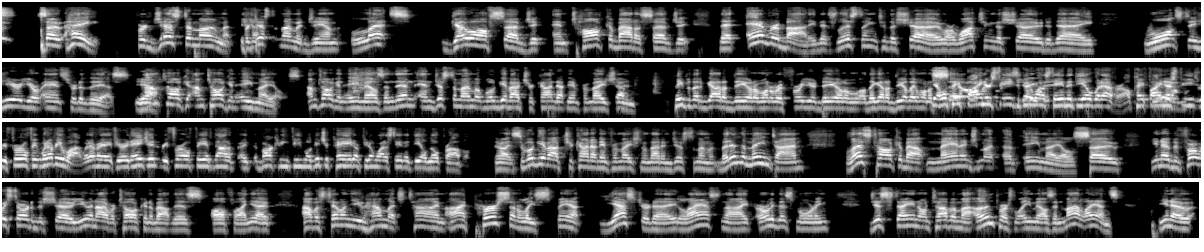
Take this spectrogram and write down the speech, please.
So, so, hey, for just a moment, for yeah. just a moment, Jim, let's go off subject and talk about a subject that everybody that's listening to the show or watching the show today wants to hear your answer to this. Yeah. I'm talking I'm talking emails. I'm talking emails and then in just a moment we'll give out your contact information people that have got a deal or want to refer your deal or they got a deal they want to Yeah, we'll pay finder's fees if you don't want to stay in the deal, whatever. I'll pay finder's yeah. fees, referral fee, whatever you want. Whatever if you're an agent, referral fee, if not a, a marketing fee, we'll get you paid or if you don't want to stay in the deal, no problem. All right. So we'll give out your contact information on that in just a moment. But in the meantime, let's talk about management of emails. So, you know, before we started the show, you and I were talking about this offline. You know, I was telling you how much time I personally spent yesterday, last night, early this morning, just staying on top of my own personal emails and my lands. You know,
